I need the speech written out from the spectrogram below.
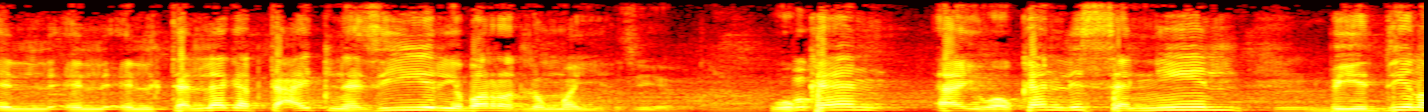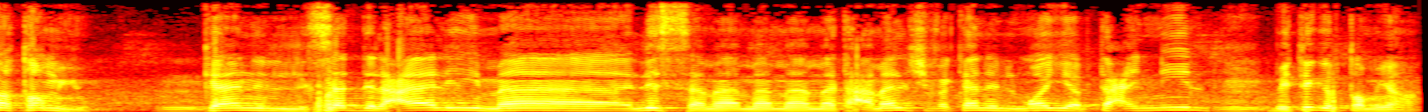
ال ال التلاجة بتاعتنا زير يبرد لأمية وزير وكان أيوه وكان لسه النيل. بيدينا طميه. كان السد العالي ما لسه ما ما ما, ما اتعملش فكان المية بتاع النيل. بتيجي بطميها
